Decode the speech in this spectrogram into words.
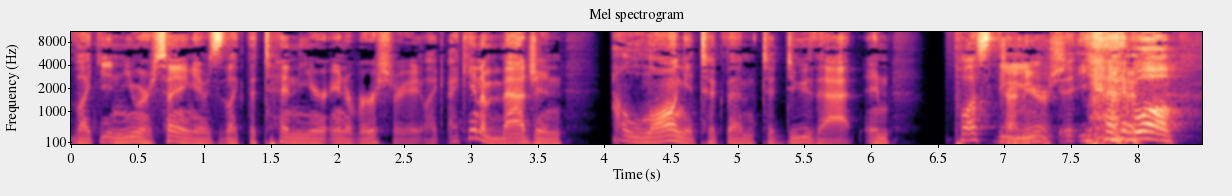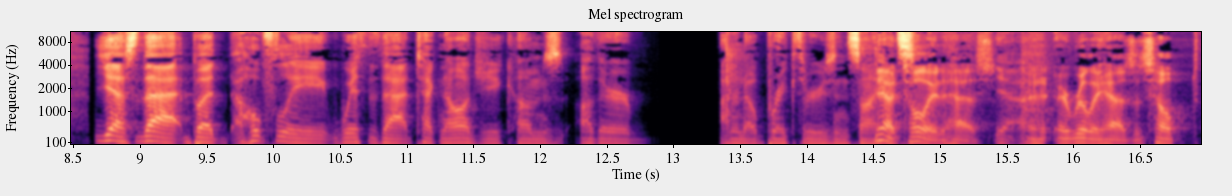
like, and you were saying it was like the 10 year anniversary. Like, I can't imagine how long it took them to do that. And plus the 10 years. Yeah. Well, yes, that, but hopefully with that technology comes other, I don't know, breakthroughs in science. Yeah, totally. It has. Yeah. It, it really has. It's helped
